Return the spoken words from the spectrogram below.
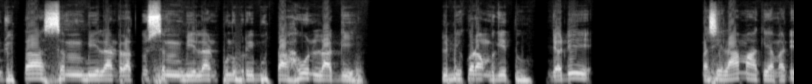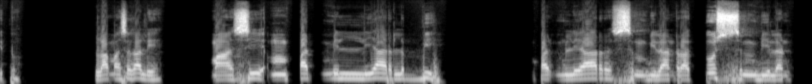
juta 990 ribu tahun lagi. Lebih kurang begitu. Jadi masih lama kiamat itu. Lama sekali. Masih 4 miliar lebih 4 miliar 999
